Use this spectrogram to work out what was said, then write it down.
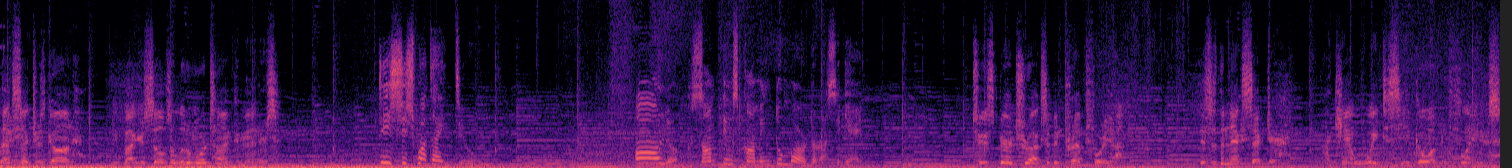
That sector's gone. You bought yourselves a little more time, commanders. This is what I do. Oh, look, something's coming to murder us again. Two spare trucks have been prepped for you. This is the next sector. I can't wait to see it go up in flames.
